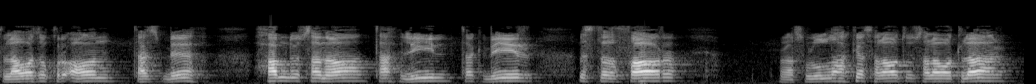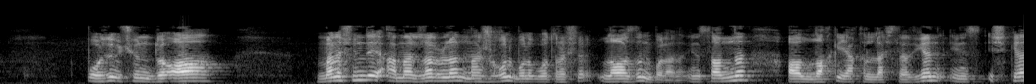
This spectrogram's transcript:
tilovati qur'on tasbeh hamdu sano tahlil takbir istig'for rasulullohga salotu salovatlar o'zi uchun duo. Mana shunday amallar bilan mashg'ul bo'lib o'tirishi lozim bo'ladi. Insonni ollohga yaqinlashtiradigan ishga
